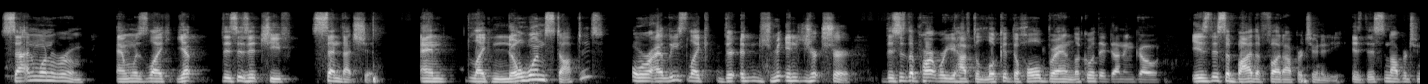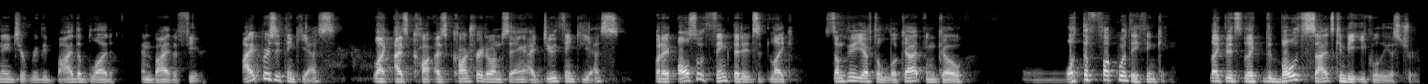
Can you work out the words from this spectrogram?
sat in one room and was like, "Yep, this is it, chief. Send that shit." And like no one stopped it, or at least like in- in- sure, this is the part where you have to look at the whole brand, look at what they've done, and go, "Is this a buy the FUD opportunity? Is this an opportunity to really buy the blood and buy the fear?" I personally think yes. Like as as contrary to what I'm saying, I do think yes, but I also think that it's like something that you have to look at and go, "What the fuck were they thinking?" Like it's like the, both sides can be equally as true.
